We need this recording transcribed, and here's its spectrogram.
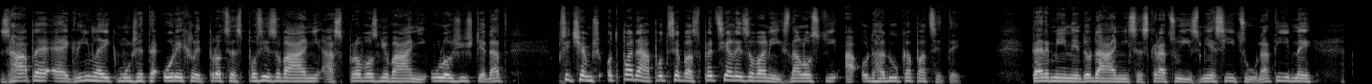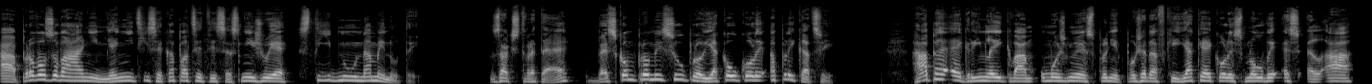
Z HPE GreenLake můžete urychlit proces pořizování a zprovozňování úložiště dat, přičemž odpadá potřeba specializovaných znalostí a odhadů kapacity. Termíny dodání se zkracují z měsíců na týdny a provozování měnící se kapacity se snižuje z týdnů na minuty. Za čtvrté, bez kompromisů pro jakoukoliv aplikaci. HPE GreenLake vám umožňuje splnit požadavky jakékoliv smlouvy SLA,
